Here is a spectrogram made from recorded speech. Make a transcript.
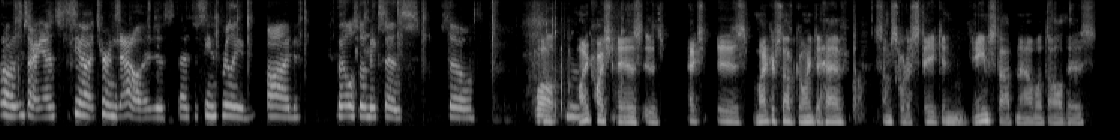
Oh, I'm sorry. Yeah, let's see how it turns out. It just that just seems really odd, but also makes sense. So Well, Mm. my question is is X is Microsoft going to have some sort of stake in GameStop now with all this?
